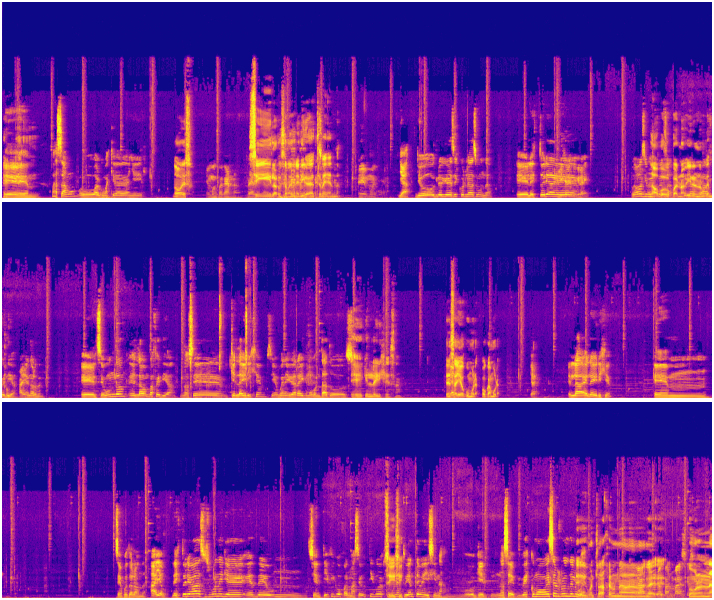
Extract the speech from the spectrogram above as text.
Eh, ¿Pasamos o algo más que añadir? No, eso. Es muy bacana. Vean, Sí, la raza magnética es tremenda. Es muy buena. Ya, yo creo que voy a decir con la segunda. Eh, la historia de... No, sí, me No, pues, para no ir en bomba orden, fétida, po. Ah, en orden. El segundo es la bomba fétida. No sé quién la dirige, si me pueden ayudar ahí como con datos. Eh, ¿Quién la dirige esa? Tensai Okumura, Okamura. Ya. Él la, él la dirigió. Em, se me fue toda la onda. Ah, ya. La historia va, se supone que es de un científico farmacéutico, es como Sí, un sí. estudiante de medicina. O que, no sé, es como, es el rol del Sí, lugar. bueno, trabaja en una, Trabaja en una eh, farmacia, como en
